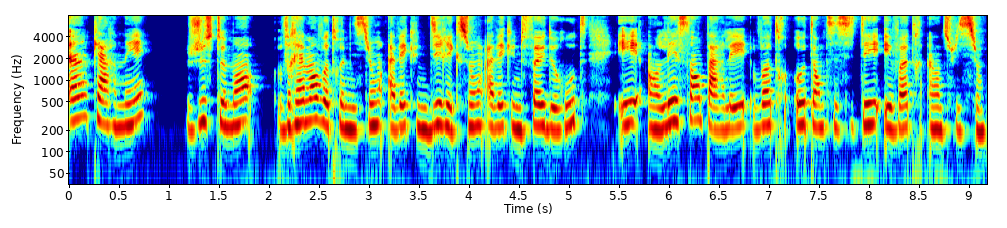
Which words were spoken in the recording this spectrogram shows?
incarner justement vraiment votre mission avec une direction, avec une feuille de route et en laissant parler votre authenticité et votre intuition.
